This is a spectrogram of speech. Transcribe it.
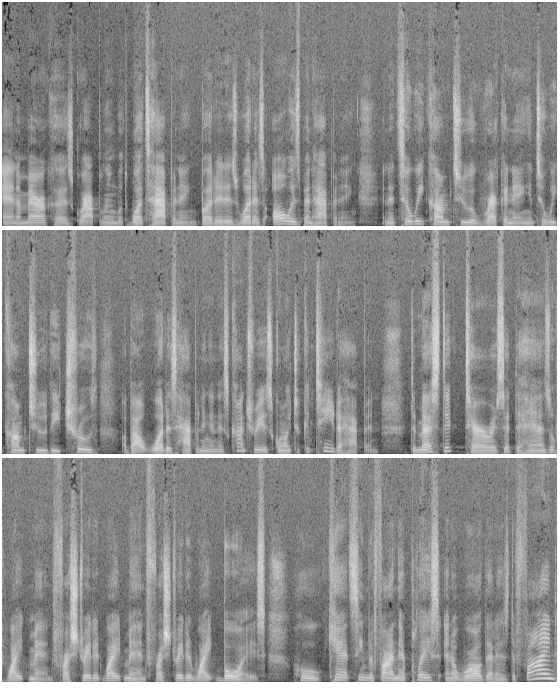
and America is grappling with what's happening, but it is what has always been happening. And until we come to a reckoning, until we come to the truth about what is happening in this country, it's going to continue to happen. Domestic terrorists at the hands of white men, frustrated white men, frustrated white boys who can't seem to find their place in a world that has defined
